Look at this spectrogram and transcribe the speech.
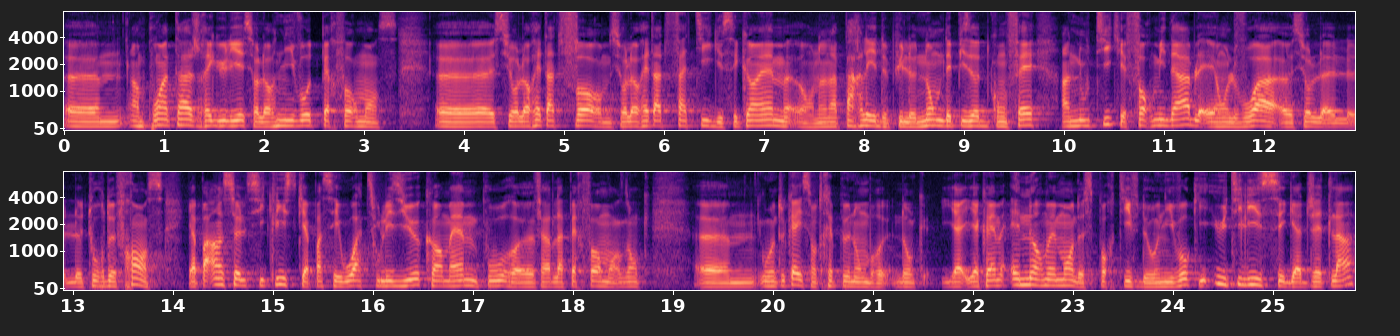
un pointage régulier sur leur niveau de performance, sur leur état de forme, sur leur état de fatigue. C'est quand même, on en a parlé depuis le nombre d'épisodes qu'on fait, un outil qui est formidable et on le voit sur le, Tour de France. Il n'y a pas un seul cycliste qui a passé watts sous les yeux quand même pour faire de la performance. bank euh, ou en tout cas ils sont très peu nombreux. Donc il y, a quand même énormément de sportifs de haut niveau qui utilisent ces gadgets-là,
